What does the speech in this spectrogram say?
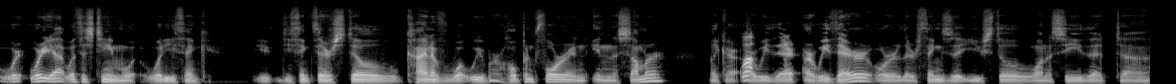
where where are you at with this team? What, what do you think? You, do you think they're still kind of what we were hoping for in in the summer? Like, are, well, are we there? Are we there, or are there things that you still want to see that uh,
